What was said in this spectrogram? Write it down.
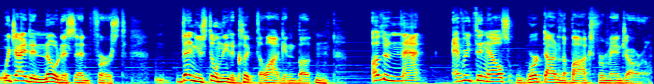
which I didn't notice at first. Then you still need to click the login button. Other than that, everything else worked out of the box for Manjaro.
